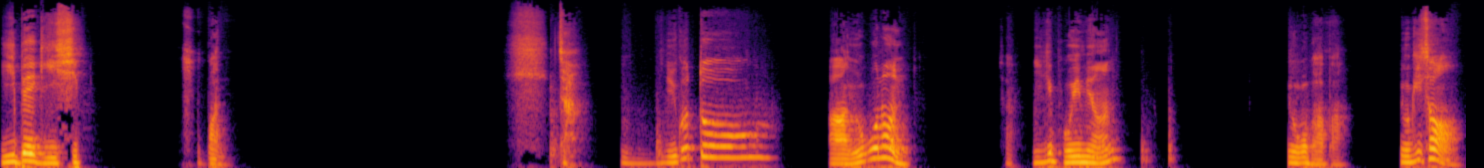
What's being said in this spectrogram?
229번. 자, 음, 이것도 아, 요거는 자, 이게 보이면 요거 봐봐. 여기서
